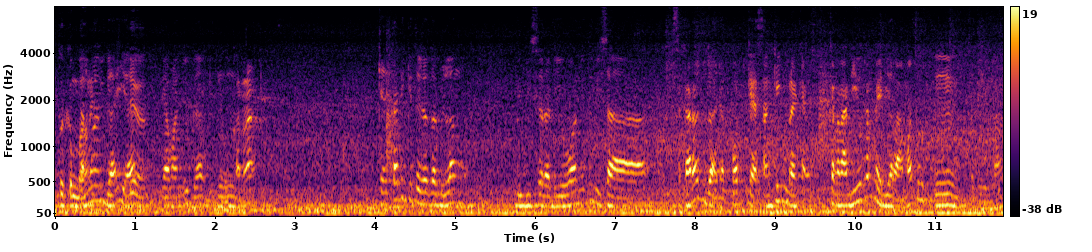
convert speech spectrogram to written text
Perkembangan, juga iya, iya. zaman juga gitu Mm. karena kayak tadi kita sudah bilang BBC Radio One itu bisa sekarang juga ada podcast saking mereka karena radio kan media lama tuh Mm. dibilang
